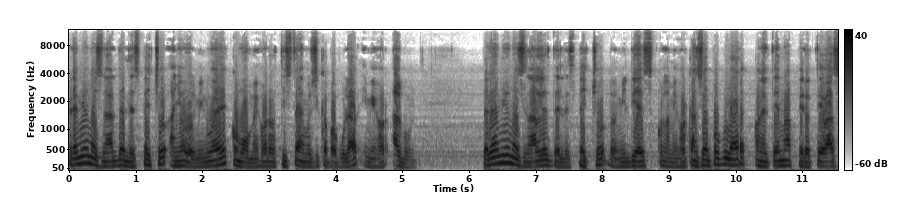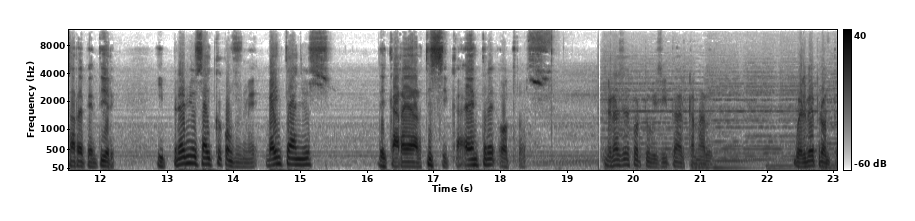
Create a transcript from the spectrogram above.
Premio Nacional del Despecho año 2009 como Mejor Artista de Música Popular y Mejor Álbum. Premios Nacionales del Despecho 2010 con la Mejor Canción Popular con el tema Pero te vas a arrepentir. Y Premio Psycho con sus 20 años de carrera artística, entre otros. Gracias por tu visita al canal. Vuelve pronto.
